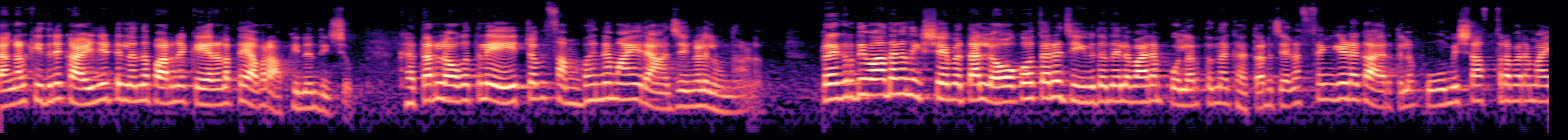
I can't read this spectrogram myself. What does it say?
തങ്ങൾക്ക് ഇതിന് കഴിഞ്ഞിട്ടില്ലെന്ന് പറഞ്ഞ് കേരളത്തെ അവർ അഭിനന്ദിച്ചു. ഖത്തർ ലോകത്തിലെ ഏറ്റവും സമ്പന്നമായ രാജ്യങ്ങളിൽ ഒന്നാണ്. പ്രകൃതിവാതക നിക്ഷേപത്താൽ ലോകോത്തര ജീവിത നിലവാരം പുലർത്തുന്ന ഖത്തർ ജനസംഖ്യയുടെ കാര്യത്തിലും ഭൂമിശാസ്ത്രപരമായ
